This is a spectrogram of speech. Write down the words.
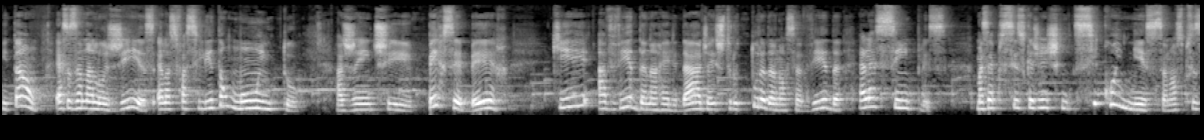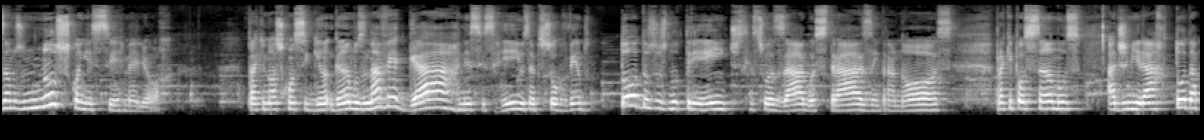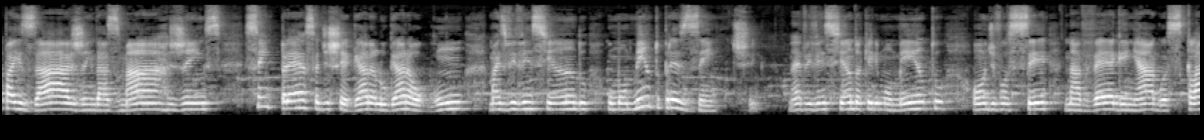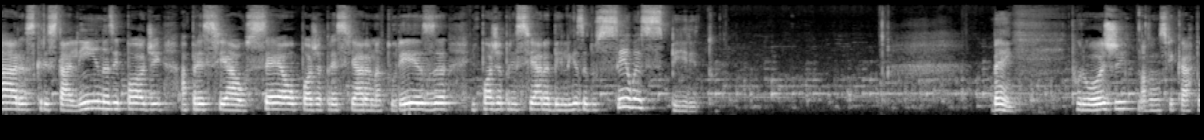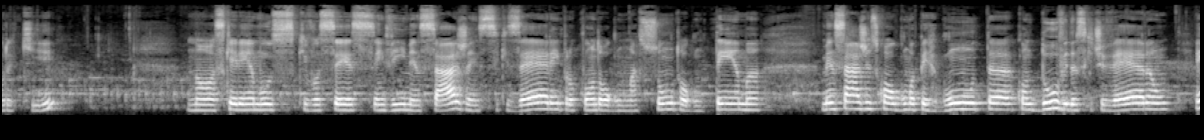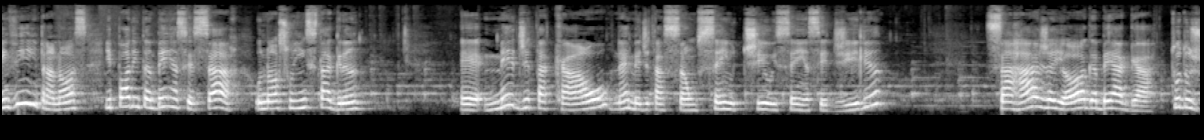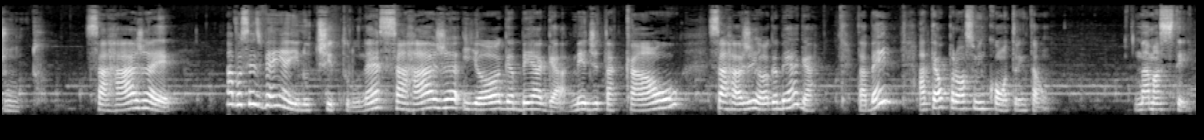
Então, essas analogias, elas facilitam muito a gente perceber que a vida, na realidade, a estrutura da nossa vida, ela é simples, mas é preciso que a gente se conheça, nós precisamos nos conhecer melhor, para que nós consigamos navegar nesses rios, absorvendo todos os nutrientes que as suas águas trazem para nós, para que possamos admirar toda a paisagem das margens, sem pressa de chegar a lugar algum, mas vivenciando o momento presente, né? vivenciando aquele momento onde você navega em águas claras, cristalinas e pode apreciar o céu, pode apreciar a natureza e pode apreciar a beleza do seu espírito. Bem, por hoje nós vamos ficar por aqui. Nós queremos que vocês enviem mensagens, se quiserem, propondo algum assunto, algum tema, mensagens com alguma pergunta, com dúvidas que tiveram. Enviem para nós e podem também acessar o nosso Instagram. É Meditacal, né? Meditação sem o tio e sem a cedilha. Sarraja Yoga BH, tudo junto. Sarraja é ah, vocês veem aí no título, né? Sahaja Yoga BH, Meditacal Sahaja Yoga BH. Tá bem? Até o próximo encontro, então. Namastê.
